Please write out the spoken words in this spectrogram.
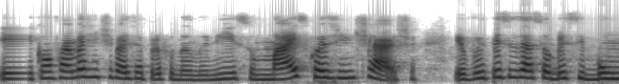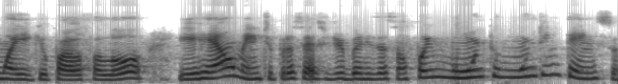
E conforme a gente vai se aprofundando nisso, mais coisas a gente acha. Eu fui pesquisar sobre esse boom aí que o Paulo falou, e realmente o processo de urbanização foi muito, muito intenso.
